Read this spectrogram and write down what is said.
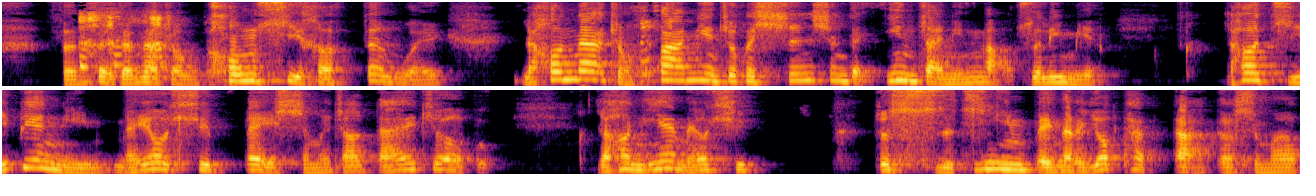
粉粉的那种空气和氛围，然后那种画面就会深深的印在你脑子里面。然后即便你没有去背什么叫 die job，然后你也没有去就死记硬背那个 yokata 的什么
